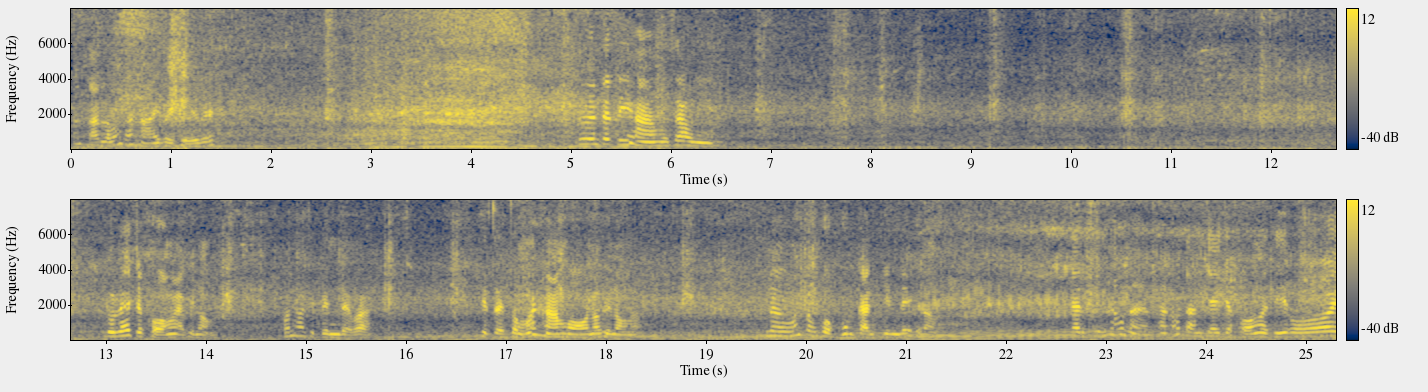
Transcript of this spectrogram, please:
มันตัดแล้วมันก็หายไปเฉยเลย ตื่นแต่ตีห้าเมื่อเช้านี้ดูแลเจ้าของอะพี่น้องคนเขาจะเป็นแบบว่าที่จะต้องมาหาหมอเนาะพี่น้องเนาะหนึ่งมันต้องควบคุมการกินเด้พี่น้องการกินเท่าน่ะถ้าเขาตามใจเจ้าของอะทีโอ้ย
